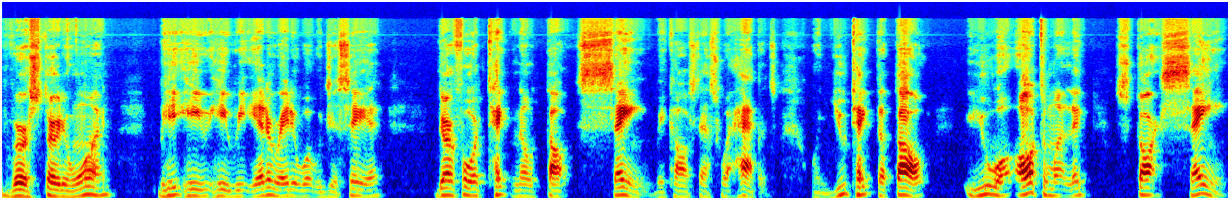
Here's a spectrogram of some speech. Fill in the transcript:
Verse 31, he, he, he reiterated what we just said. Therefore, take no thought saying, because that's what happens. When you take the thought, you will ultimately start saying.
